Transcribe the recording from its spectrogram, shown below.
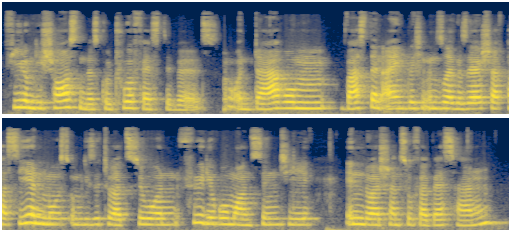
viel um die Chancen des Kulturfestivals und darum, was denn eigentlich in unserer Gesellschaft passieren muss, um die Situation für die Roma und Sinti in Deutschland zu verbessern.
